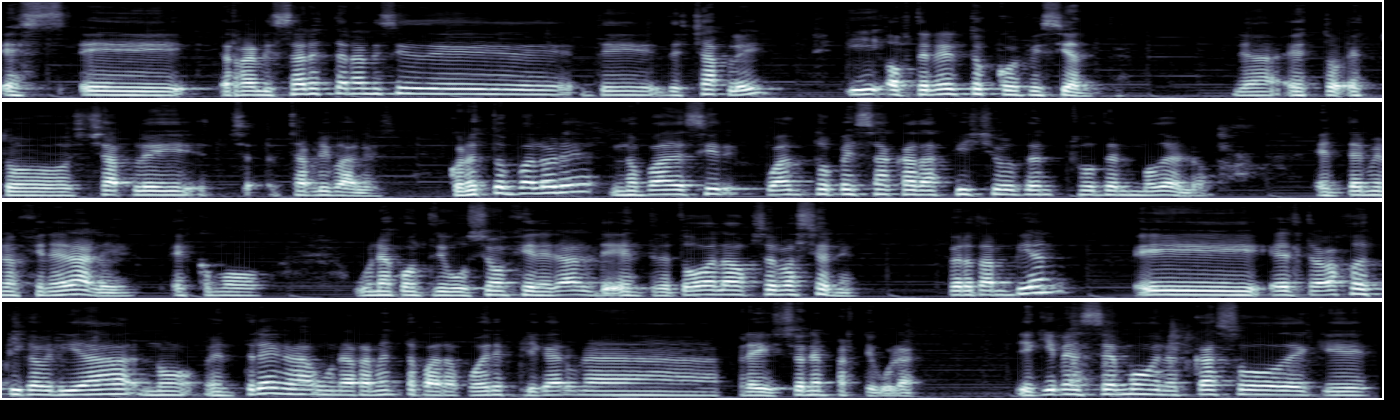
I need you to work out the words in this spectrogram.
es eh, realizar este análisis de, de, de Shapley y obtener estos coeficientes, ¿ya? Estos, estos Shapley, Shapley values. Con estos valores nos va a decir cuánto pesa cada feature dentro del modelo, en términos generales. Es como una contribución general de, entre todas las observaciones. Pero también eh, el trabajo de explicabilidad nos entrega una herramienta para poder explicar una predicción en particular. Y aquí pensemos en el caso de que,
